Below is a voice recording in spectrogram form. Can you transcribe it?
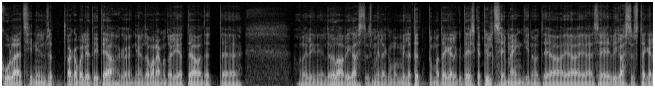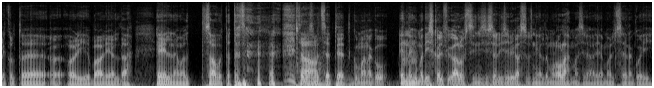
kuulajad siin ilmselt väga paljud ei tea, aga nii-öelda vanemad olijad teavad, et äh, mul oli nii-öelda õlavigastus, millega ma, mille tõttu ma tegelikult eeskätt üldse ei mänginud ja, ja, ja see vigastus tegelikult oli juba nii-öelda eelnevalt saavutatud selles mõttes, et, et kui ma nagu, enne mm -hmm. kui ma discgolfiga alustasin, siis oli see vigastus nii-öelda mul olemas ja, ja ma üldse nagu ei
